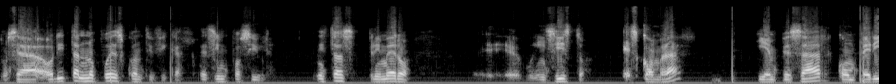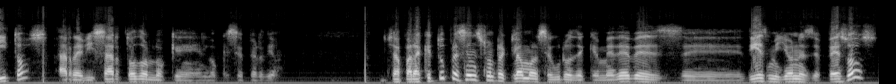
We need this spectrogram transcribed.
O sea, ahorita no puedes cuantificar, es imposible necesitas primero, eh, insisto, escombrar y empezar con peritos a revisar todo lo que, lo que se perdió. O sea, para que tú presentes un reclamo al seguro de que me debes 10 eh, millones de pesos,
